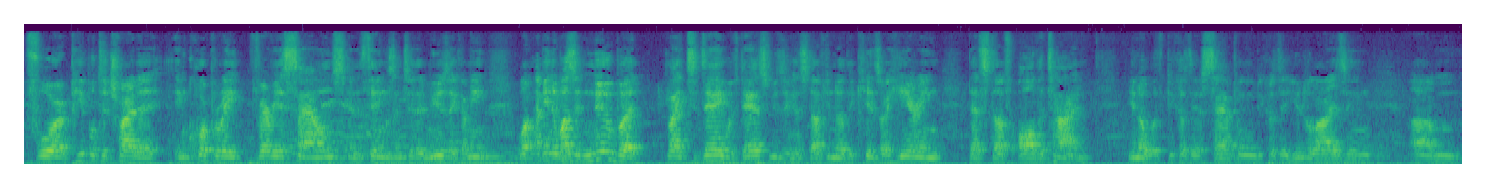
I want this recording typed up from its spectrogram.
for people to try to incorporate various sounds and things into their music. I mean, well, I mean, it wasn't new, but like today with dance music and stuff, you know, the kids are hearing that stuff all the time. You know, with because they're sampling because they're utilizing um,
